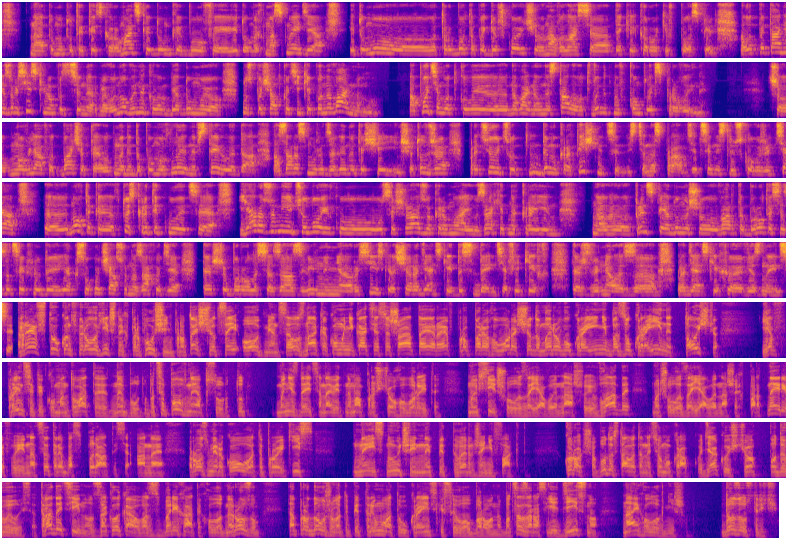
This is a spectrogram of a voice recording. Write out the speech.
Тому тут і тиск громадської думки був, і відомих мас-медіа. І тому е, от робота по Гіршковичу вона велася декілька років поспіль. А от питання з російськими опозиціонерами воно виникло, я думаю, ну спочатку тільки по Навальному. А потім, от коли Навального не стало, от виникнув комплекс провини. Що, мовляв, от бачите, от ми не допомогли, не встигли, да, а зараз можуть загинути ще інше. Тут вже працюють от, ну, демократичні цінності, насправді, цінність людського життя. Е, ну, таке, хтось критикує це. Я розумію цю логіку у США, зокрема, і у західних країн. Е, В принципі, я думаю, що варто боротися за цих людей, як свого часу на заході теж боролися за звільнення російських ще радянських дисидентів, яких теж звільняли з е, радянських е, в'язниць. Решту конспірологічних припущень про те, що цей обмін це ознака комунікації США та РФ про переговори щодо миру в Україні без України тощо. Я в принципі коментувати не буду, бо це повний абсурд. Тут мені здається, навіть нема про що говорити. Ми всі чули заяви нашої влади, ми чули заяви наших партнерів, і на це треба спиратися, а не розмірковувати про якісь неіснуючі непідтверджені факти. Коротше, буду ставити на цьому крапку. Дякую, що подивилися. Традиційно закликаю вас зберігати холодний розум та продовжувати підтримувати українські сили оборони, бо це зараз є дійсно найголовнішим. До зустрічі!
